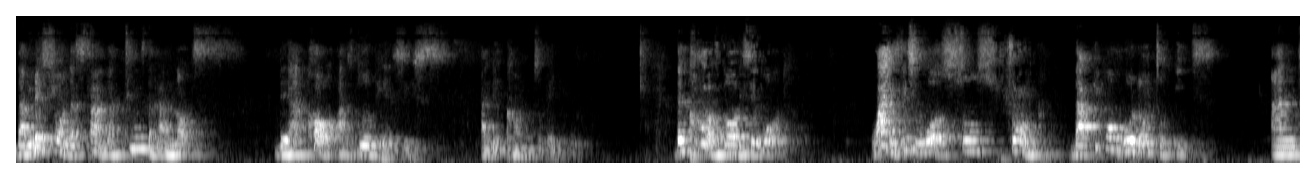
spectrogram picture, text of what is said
that makes you understand that things that are not, they are called as though they exist and they come to be. The call of God is a word. Why is this word so strong that people hold on to it and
